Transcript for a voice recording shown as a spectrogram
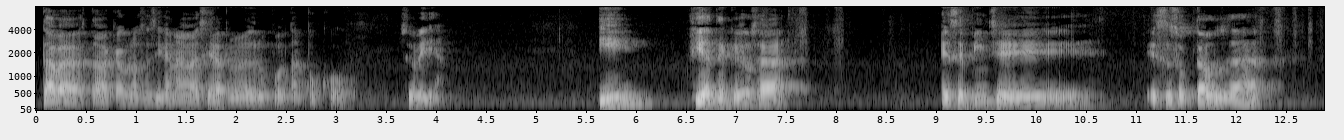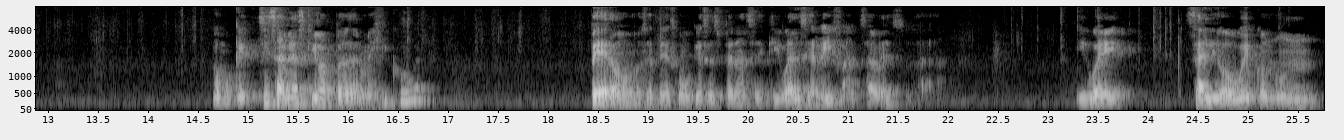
Estaba, estaba cabrón, o sea, si ganaba, si era primero grupo, tampoco se veía. Y fíjate que, o sea, ese pinche, esos octavos, o sea, como que sí sabías que iba a perder México, güey. Pero, o sea, tenías como que esa esperanza de que igual se rifan, ¿sabes? O sea, y, güey, salió, güey, con un...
